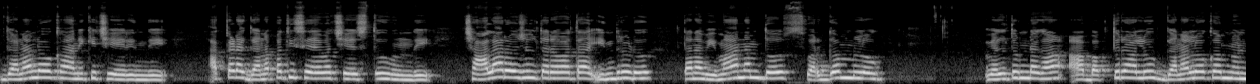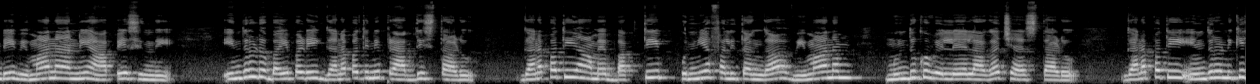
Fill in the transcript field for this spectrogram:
గణలోకానికి చేరింది. అక్కడ గణపతి సేవ చేస్తూ ఉంది. చాలా రోజుల తర్వాత ఇంద్రుడు తన విమానంతో స్వర్గంలో వెళ్తుండగా ఆ భక్తురాలు గణలోకం నుండి విమానాన్ని ఆపేసింది. ఇంద్రుడు భయపడి గణపతిని ప్రార్థిస్తాడు. గణపతి ఆమె భక్తి పుణ్య ఫలితంగా విమానం ముందుకు వెళ్ళేలాగా చేస్తాడు. గణపతి ఇంద్రునికి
